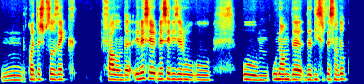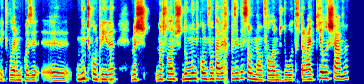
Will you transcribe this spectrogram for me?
hum, quantas pessoas é que falam da. Eu nem sei, nem sei dizer o, o o, o nome da, da, dissertação dele, porque aquilo era uma coisa uh, muito comprida, mas nós falamos do mundo como vontade de representação, não falamos do outro trabalho que ele achava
